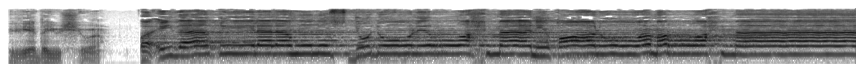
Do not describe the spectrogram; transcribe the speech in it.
ведающего. وإذا قيل لهم اسجدوا للرحمن قالوا وما الرحمن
